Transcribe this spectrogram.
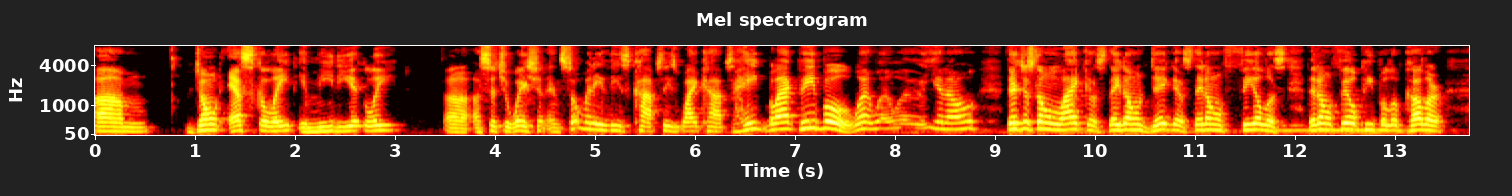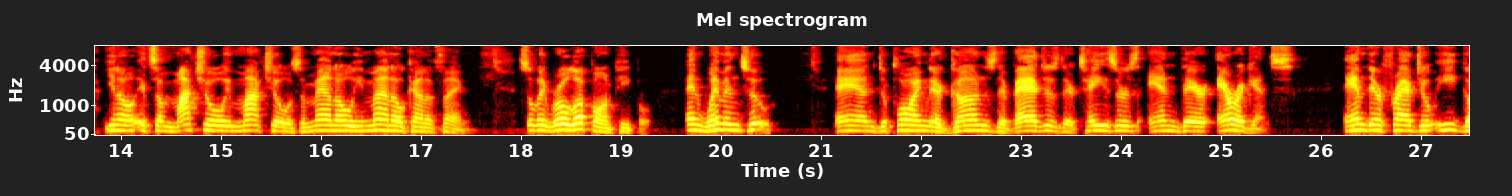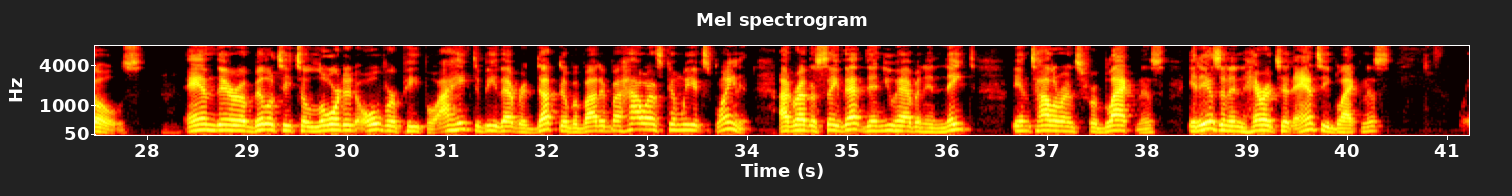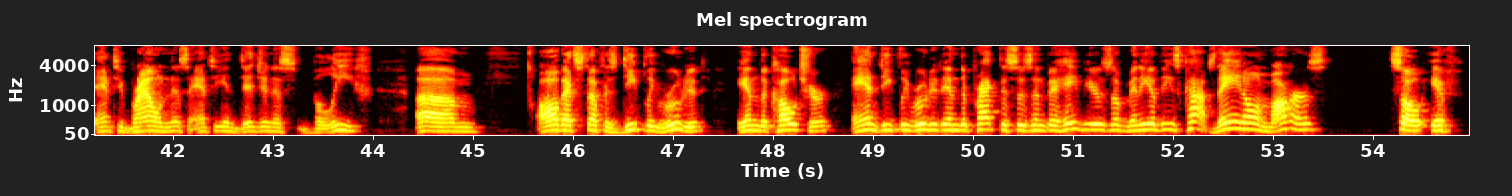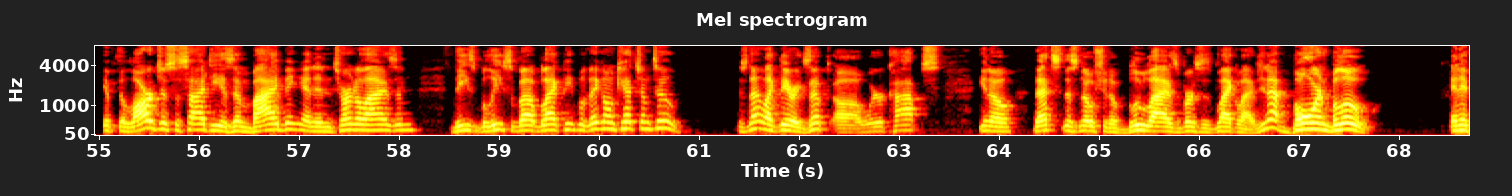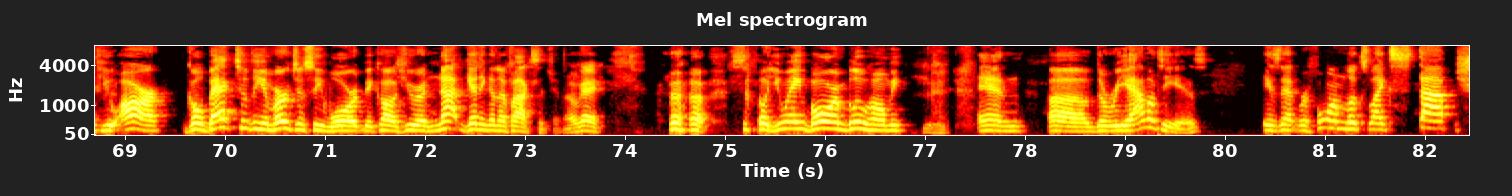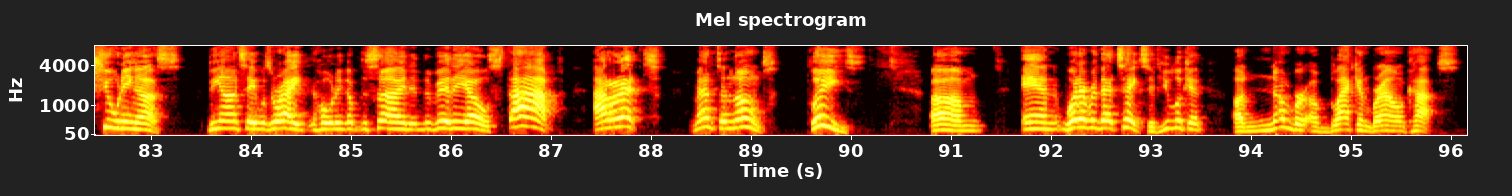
Um, don't escalate immediately uh, a situation. And so many of these cops, these white cops, hate black people. What, what, what, you know, they just don't like us. They don't dig us. They don't feel us. They don't feel people of color. You know, it's a macho y macho, it's a mano y mano kind of thing. So they roll up on people and women too and deploying their guns, their badges, their tasers, and their arrogance and their fragile egos and their ability to lord it over people. I hate to be that reductive about it, but how else can we explain it? I'd rather say that than you have an innate intolerance for blackness. It is an inherited anti blackness, anti brownness, anti indigenous belief. Um, all that stuff is deeply rooted in the culture and deeply rooted in the practices and behaviors of many of these cops. They ain't on Mars. So if if the larger society is imbibing and internalizing these beliefs about black people, they're gonna catch them too. It's not like they're exempt. Uh, we're cops. You know, that's this notion of blue lives versus black lives. You're not born blue. And if you are, go back to the emergency ward because you are not getting enough oxygen. Okay. so you ain't born blue, homie. and uh, the reality is, is that reform looks like stop shooting us. Beyonce was right, holding up the sign in the video. Stop. Arrête. Maintenant. Please. Um, and whatever that takes. If you look at a number of black and brown cops,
